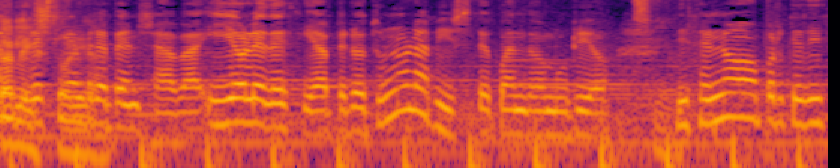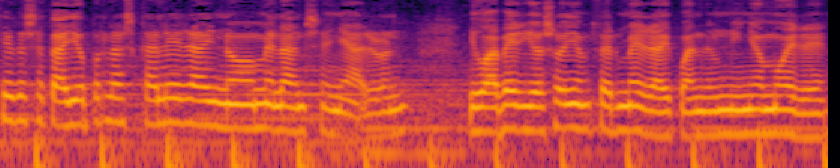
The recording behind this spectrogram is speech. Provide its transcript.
contar la historia. siempre pensaba. Y yo le decía, pero tú no la viste cuando murió. Sí. Dice, no, porque dice que se cayó por la escalera y no me la enseñaron. Digo, a ver, yo soy enfermera y cuando un niño muere,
